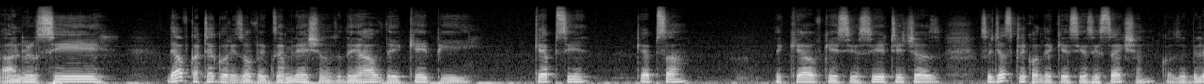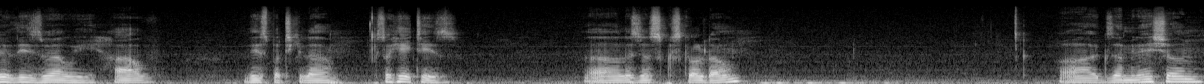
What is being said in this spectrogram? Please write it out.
and you'll see they have categories of examinations. They have the kp kepsi kepsa the KELV KCSE teachers. So just click on the KCSE section because I believe this is where we have this particular so here it is. Uh, let's just scroll down examination.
